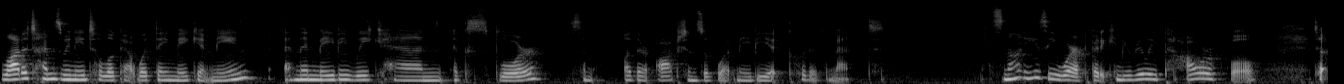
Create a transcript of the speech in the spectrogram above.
A lot of times we need to look at what they make it mean, and then maybe we can explore some other options of what maybe it could have meant. It's not easy work, but it can be really powerful to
